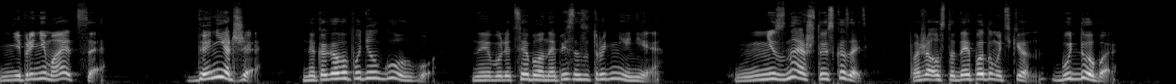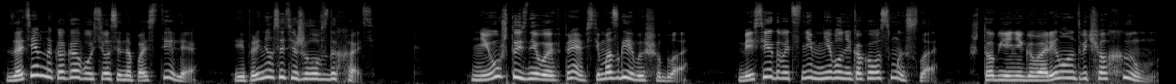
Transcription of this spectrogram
не принимаются. Да нет же! Накагава поднял голову, на его лице было написано затруднение. «Не знаю, что и сказать. Пожалуйста, дай подумать, Кен. Будь добр». Затем Накагава уселся на постели и принялся тяжело вздыхать. Неужто из него и впрямь все мозги вышибло? Беседовать с ним не было никакого смысла. Что б я ни говорил, он отвечал «хм»,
